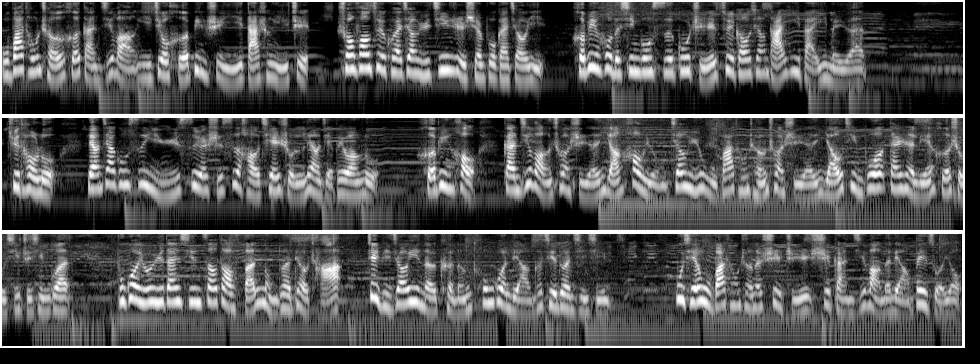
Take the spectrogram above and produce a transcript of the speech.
五八同城和赶集网已就合并事宜达成一致，双方最快将于今日宣布该交易。合并后的新公司估值最高将达一百亿美元。据透露，两家公司已于四月十四号签署了谅解备忘录。合并后，赶集网创始人杨浩勇将与五八同城创始人姚劲波担任联合首席执行官。不过，由于担心遭到反垄断调查，这笔交易呢可能通过两个阶段进行。目前，五八同城的市值是赶集网的两倍左右，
